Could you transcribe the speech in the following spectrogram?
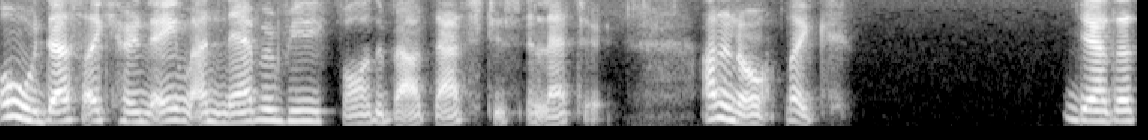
oh that's like her name. I never really thought about that's just a letter. I don't know, like yeah, that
